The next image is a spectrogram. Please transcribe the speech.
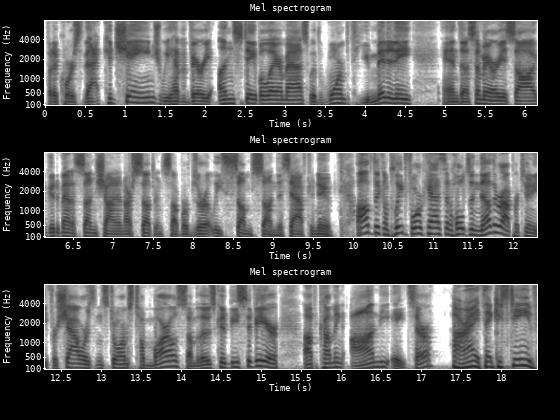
But of course, that could change. We have a very unstable air mass with warmth, humidity, and uh, some areas saw a good amount of sunshine in our southern suburbs, or at least some sun this afternoon. Have the complete forecast that holds another opportunity for showers and storms tomorrow. Some of those could be severe, upcoming on the 8th. Sarah? All right. Thank you, Steve.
